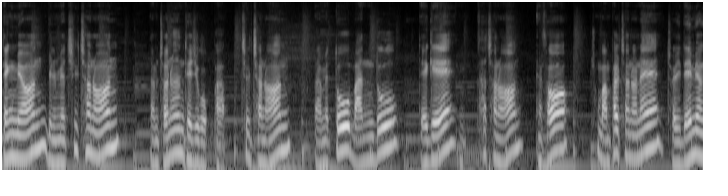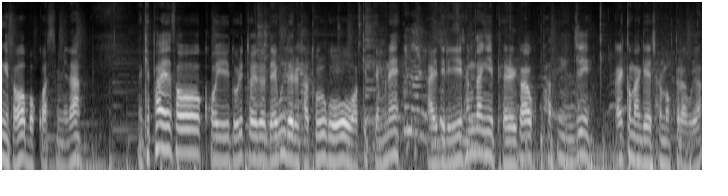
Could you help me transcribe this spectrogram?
냉면 밀면 7,000원, 그다음 저는 돼지국밥 7,000원, 그다음에 또 만두 4개 4,000원 해서 총 18,000원에 저희 4명이서 먹고 왔습니다. 네, 개파에서 거의 놀이터에서 네 군데를 다 돌고 왔기 때문에 아이들이 상당히 배가 고팠는지 깔끔하게 잘 먹더라고요.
